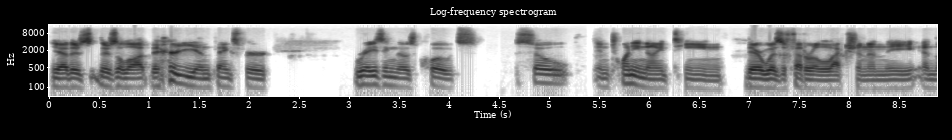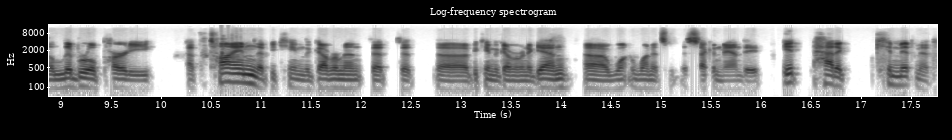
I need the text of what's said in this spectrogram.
Yeah, there's there's a lot there, Ian. Thanks for raising those quotes. So in 2019, there was a federal election, and the and the Liberal Party at the time that became the government that that uh, became the government again uh, won, won its second mandate. It had a commitment,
